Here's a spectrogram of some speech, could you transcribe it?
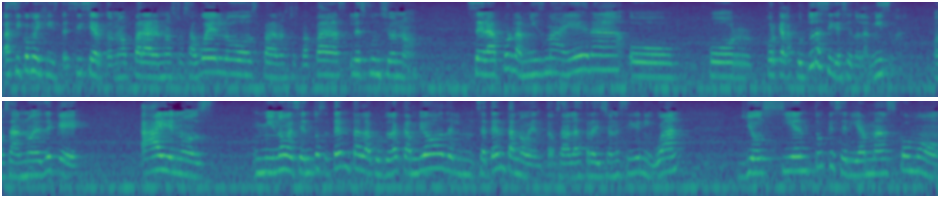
así como dijiste, sí cierto, ¿no? Para nuestros abuelos, para nuestros papás, les funcionó. ¿Será por la misma era o por porque la cultura sigue siendo la misma? O sea, no es de que, ay, en los 1970 la cultura cambió del 70 a 90, o sea, las tradiciones siguen igual. Yo siento que sería más como...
